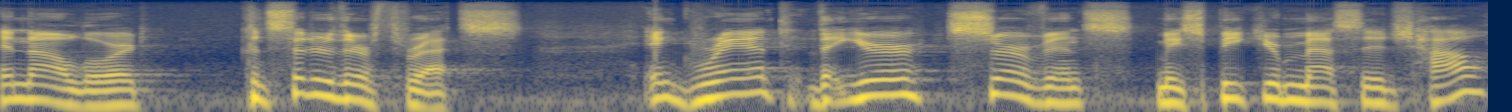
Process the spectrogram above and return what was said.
And now, Lord, consider their threats and grant that your servants may speak your message how?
